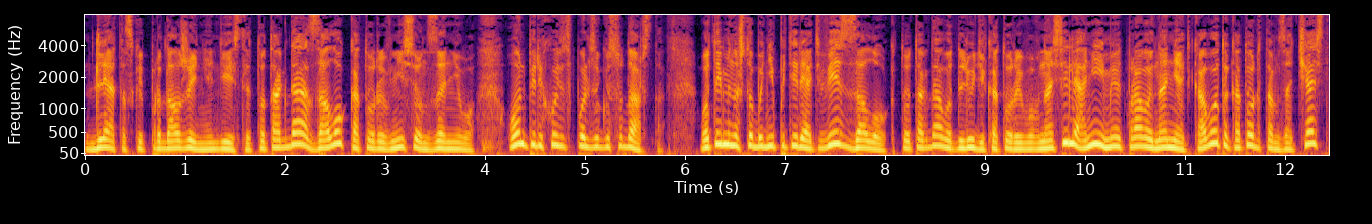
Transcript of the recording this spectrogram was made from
для, так сказать, продолжения действия, то тогда залог, который внесен за него, он переходит в пользу государства. Вот именно, чтобы не потерять весь залог, то тогда вот люди, которые его вносили, они имеют право нанять кого-то, который там за часть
